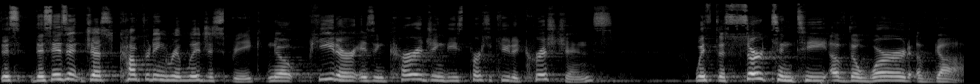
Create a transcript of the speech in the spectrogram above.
This, this isn't just comforting religious speak. No, Peter is encouraging these persecuted Christians with the certainty of the Word of God.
